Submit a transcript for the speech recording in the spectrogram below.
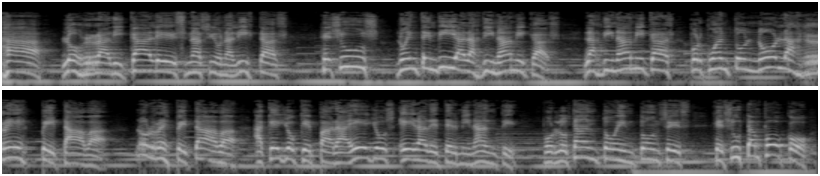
a los radicales nacionalistas, Jesús no entendía las dinámicas, las dinámicas por cuanto no las respetaba, no respetaba aquello que para ellos era determinante. Por lo tanto, entonces Jesús tampoco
